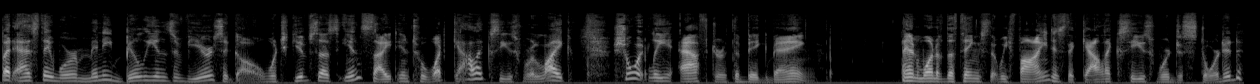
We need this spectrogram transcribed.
but as they were many billions of years ago, which gives us insight into what galaxies were like shortly after the Big Bang. And one of the things that we find is that galaxies were distorted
